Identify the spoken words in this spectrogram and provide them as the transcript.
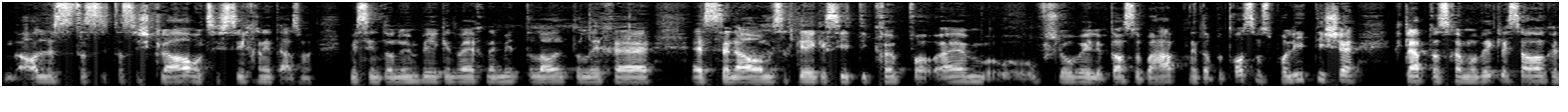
und alles, das, das ist klar und es ist sicher nicht, also wir sind da nicht bei irgendwelchen mittelalterlichen äh, Szenarien, wo man sich gegenseitig Köpfe ähm, aufschlagen will, das überhaupt nicht, aber trotzdem das Politische, ich glaube, das kann man wirklich sagen,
